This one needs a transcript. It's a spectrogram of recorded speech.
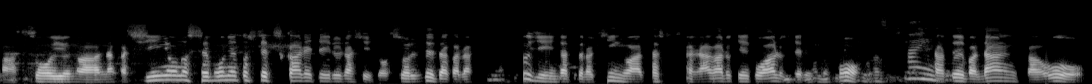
まあ、そういうのはなんか信用の背骨として使われているらしいと。それでだから、9時になったら金は確かに上がる傾向はあるけれども、はい、例えば何かを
